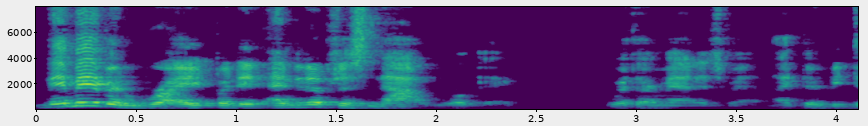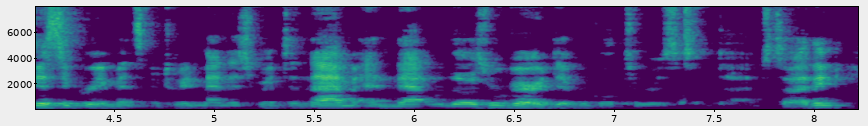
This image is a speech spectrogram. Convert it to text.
They may have been right, but it ended up just not working with our management. Like there'd be disagreements between management and them, and that those were very difficult to resolve sometimes. So I think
